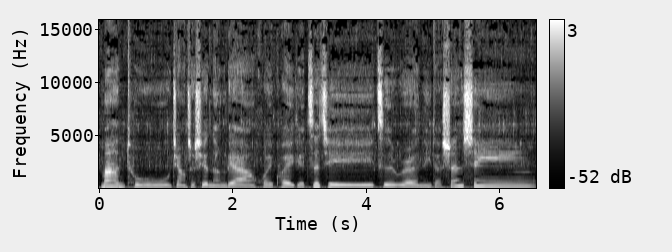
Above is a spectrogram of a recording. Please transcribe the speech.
慢吐，将这些能量回馈给自己，滋润你的身心，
